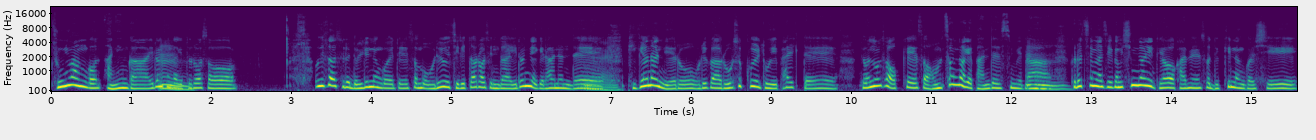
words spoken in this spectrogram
중요한 건 아닌가 이런 생각이 음. 들어서 의사 수를 늘리는 거에 대해서 뭐 의료의 질이 떨어진다 이런 얘기를 하는데 네. 비견한 예로 우리가 로스쿨 도입할 때 변호사 업계에서 엄청나게 반대했습니다. 음. 그렇지만 지금 10년이 되어 가면서 느끼는 것이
